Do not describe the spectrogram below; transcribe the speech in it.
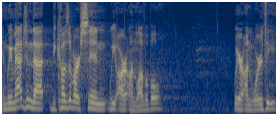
And we imagine that because of our sin, we are unlovable, we are unworthy.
